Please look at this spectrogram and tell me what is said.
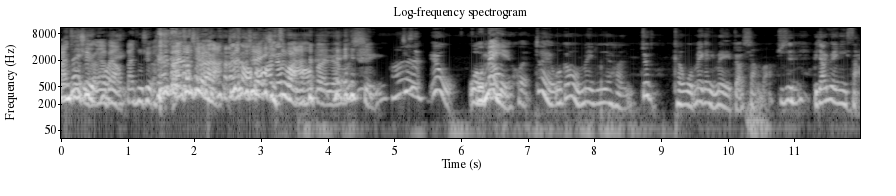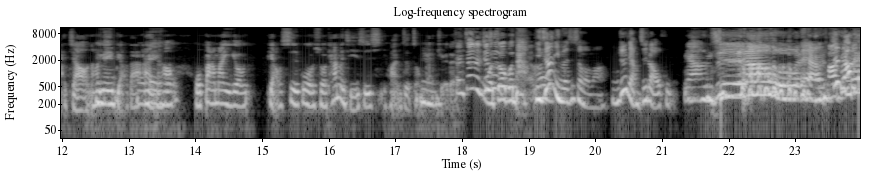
搬出去了，我也会要不要搬出去了？搬出去了啦，就是我出去了一起花花跟毛住啊毛。本人不行，就是因为我我我妹也会，对我跟我妹就是很就可能我妹跟你妹也比较像吧，就是比较愿意撒娇，然后愿意表达爱，然后我爸妈也有表示过说他们其实是喜欢这种感觉的，但真的就是我做不到。你知道你们是什么吗？你们就两只老虎，两只老虎 两只好，不要连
